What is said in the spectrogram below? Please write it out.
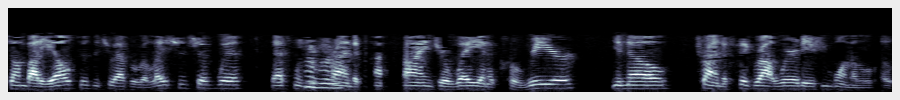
somebody else's that you have a relationship with. That's when you're Mhm. trying to find your way in a career, you know, trying to figure out where it is you want to,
